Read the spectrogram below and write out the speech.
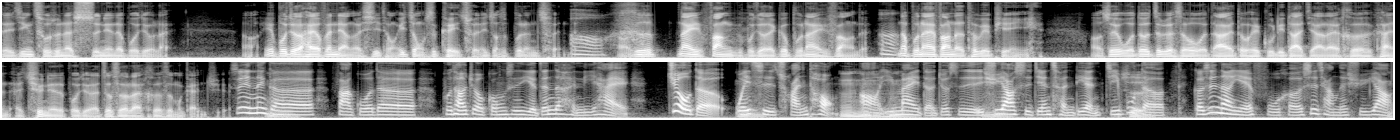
已经储存了十年的薄酒来。啊，因为薄酒还有分两个系统，一种是可以存，一种是不能存的。哦，啊，就是耐放薄酒来跟不耐放的。嗯，那不耐放的特别便宜。哦，所以我都这个时候，我大概都会鼓励大家来喝喝看。哎，去年的伯爵来，这时候来喝什么感觉？所以那个法国的葡萄酒公司也真的很厉害。旧的维持传统哦，一脉的就是需要时间沉淀，急不得。可是呢，也符合市场的需要。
